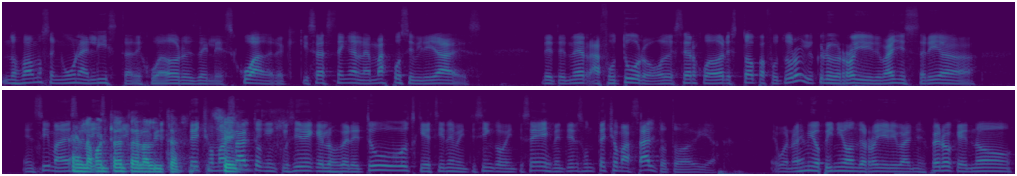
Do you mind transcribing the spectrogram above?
nos vamos en una lista de jugadores de la escuadra que quizás tengan las más posibilidades de tener a futuro o de ser jugadores top a futuro, yo creo que Roger Ibáñez estaría encima de esa En la lista. parte de la lista, Un techo más sí. alto que inclusive que los Beretuts, que tiene 25, 26, ¿me entiendes? Un techo más alto todavía. Eh, Bueno, es mi opinión de Roger Ibáñez. Espero que no,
